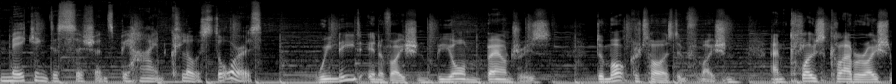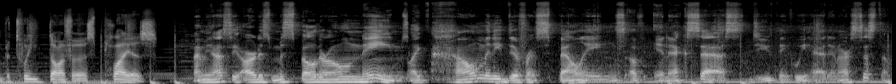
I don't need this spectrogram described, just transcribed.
making decisions behind closed doors. We need innovation beyond boundaries, democratized information, and close collaboration between diverse players. I mean, I see artists misspell their own names. Like, how many different spellings of INXS do you think we had in our system?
